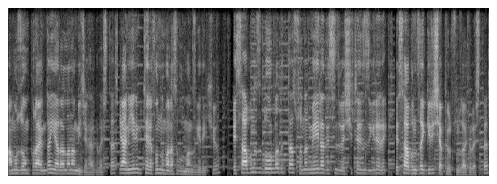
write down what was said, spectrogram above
Amazon Prime'dan yararlanamayacak arkadaşlar. Yani yeni bir telefon numarası bulmanız gerekiyor. Hesabınızı doğruladıktan sonra mail adresinizi ve şifrenizi girerek hesabınıza giriş yapıyorsunuz arkadaşlar.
